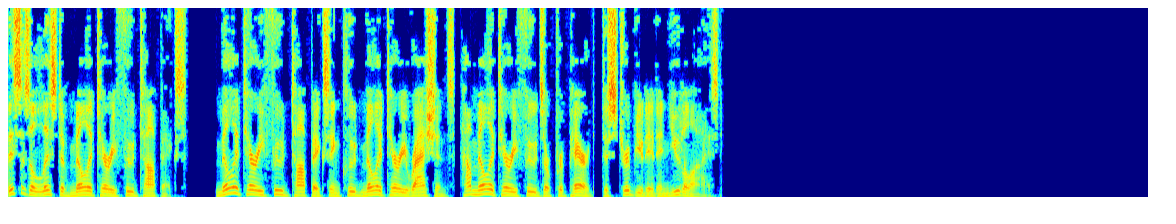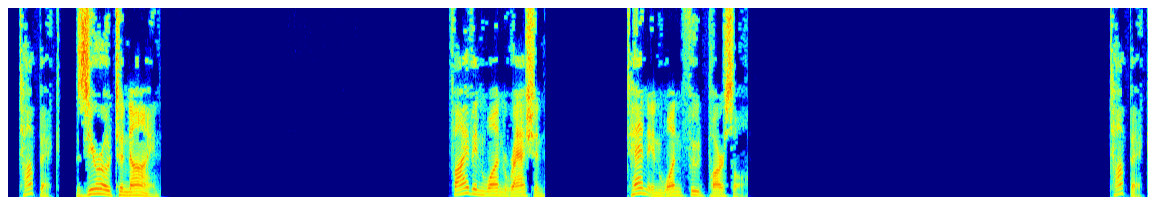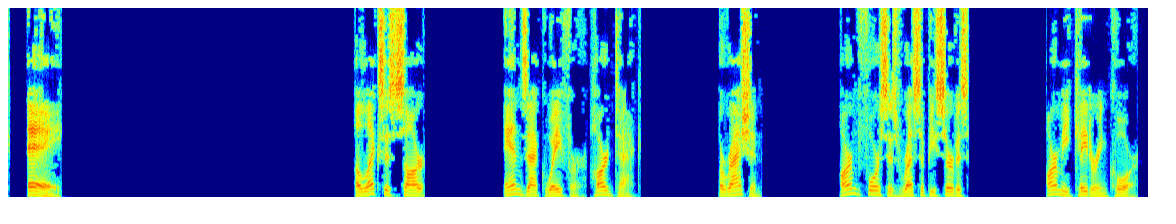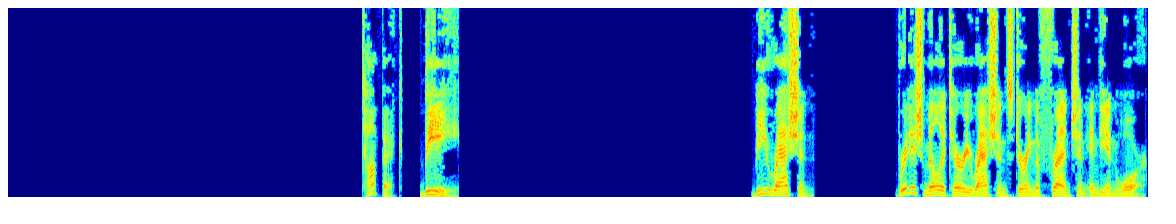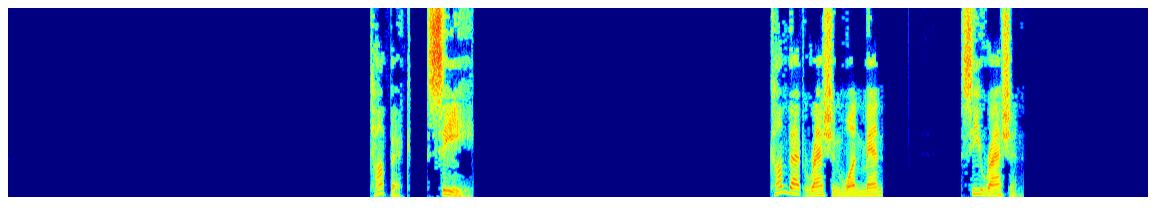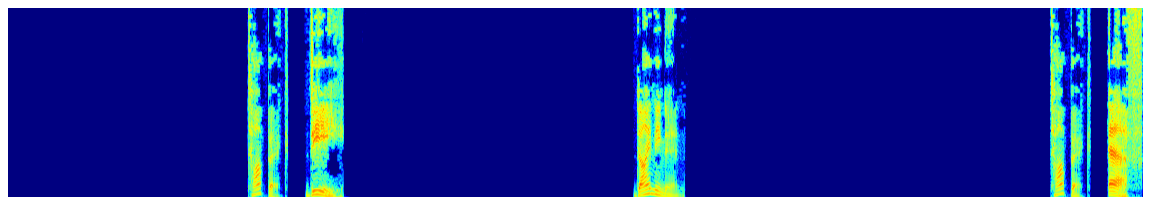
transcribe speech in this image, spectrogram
This is a list of military food topics. Military food topics include military rations, how military foods are prepared, distributed and utilized. Topic 0 to 9. 5 in 1 ration 10 in 1 food parcel Topic A Alexis Soyer Anzac wafer hardtack. A ration. Armed Forces Recipe Service. Army Catering Corps. Topic B. B ration. British military rations during the French and Indian War. Topic C. Combat ration one man. C. Ration. Topic D. Dining in. Topic F.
